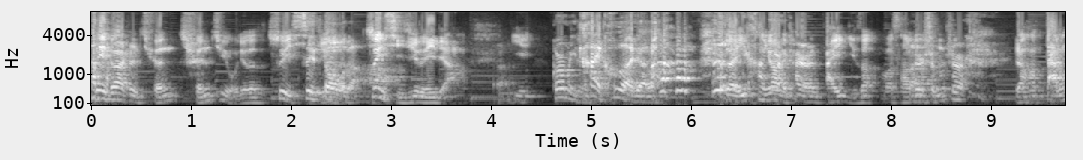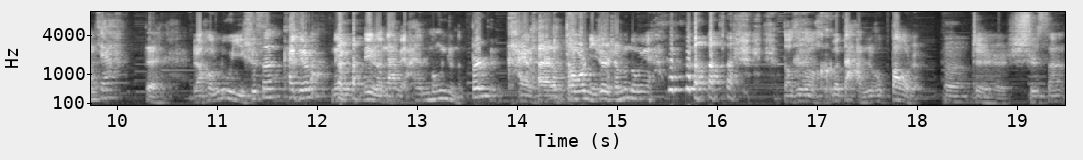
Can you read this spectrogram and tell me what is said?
那段是全全剧我觉得最喜剧最逗的啊最喜剧的一点了。嗯一哥们儿，你太客气了。对，一看院里开始摆椅子，我操，这是什么事儿？然后大龙虾，对，然后路易十三开瓶了，那个 那阮大伟还蒙着呢，嘣儿开了，开了等会儿你这是什么东西？到最后喝大了之后抱着，嗯，这是十三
